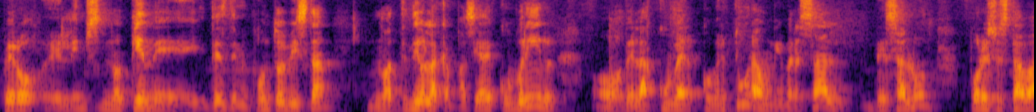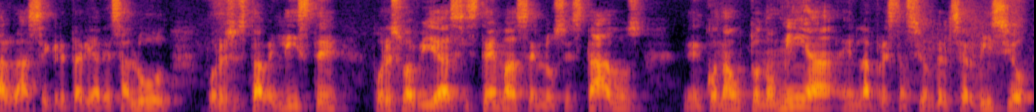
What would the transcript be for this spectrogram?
pero el IMSS no tiene, desde mi punto de vista, no ha tenido la capacidad de cubrir o de la cobertura universal de salud, Por eso estaba la Secretaría de Salud, por eso estaba el ISTE, por eso había sistemas en los estados eh, con autonomía en la prestación del servicio,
